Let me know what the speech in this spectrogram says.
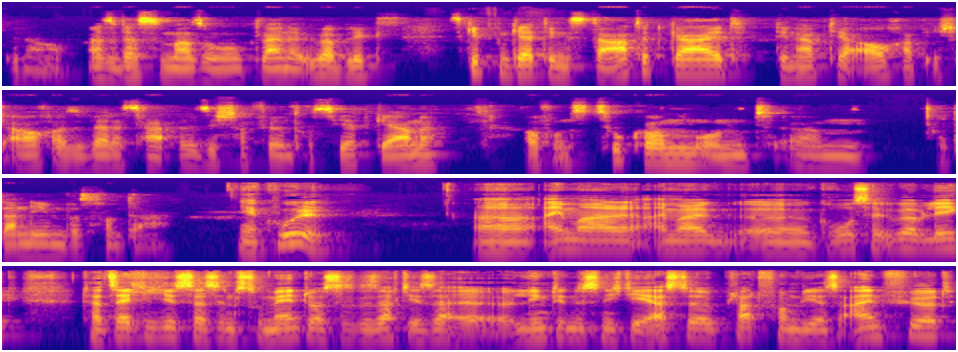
Genau. Also das ist mal so ein kleiner Überblick. Es gibt einen Getting Started Guide, den habt ihr auch, habe ich auch. Also wer das, sich dafür interessiert, gerne auf uns zukommen und ähm, dann nehmen wir es von da. Ja, cool. Äh, einmal einmal äh, großer Überblick. Tatsächlich ist das Instrument, du hast es gesagt, ihr, äh, LinkedIn ist nicht die erste Plattform, die es einführt.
